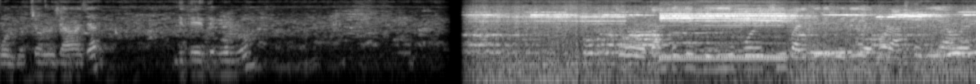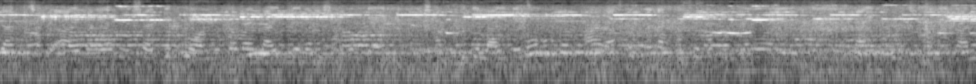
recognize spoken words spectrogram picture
বলব, চলো যাওয়া যাক, যেতে যেতে বলব তো ওখান থেকে বেরিয়ে পড়েছি বাড়ি থেকে বেরিয়ে এখন রাস্তা দিয়ে আমরা যাচ্ছি আর এখানে দেখো এই সাইডে একটু অন্ধকার মানে লাইট এখানে সামনে দেয় সামনের দিকে লাইট আছে আর রাস্তা দিয়ে না প্রচণ্ড পরিমাণে মানে লাইন পড়েছে মানে গাড়ি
